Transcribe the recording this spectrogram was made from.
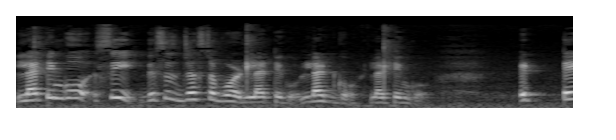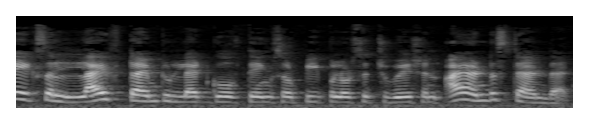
Letting go see this is just a word letting go let go letting go. It takes a lifetime to let go of things or people or situation. I understand that.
